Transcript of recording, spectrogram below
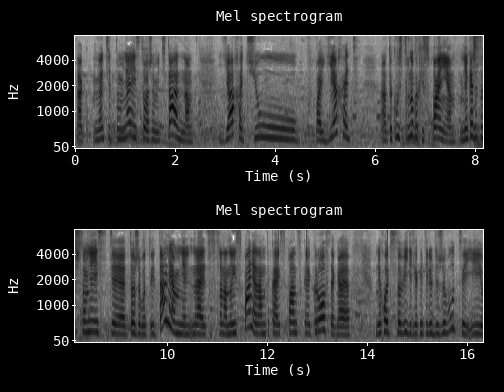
Так, значит, у меня есть тоже мечта одна. Я хочу поехать а, в такую страну, как Испания. Мне кажется, что у меня есть э, тоже вот Италия, мне нравится страна, но Испания, там такая испанская кровь такая. Мне хочется увидеть, как эти люди живут, и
